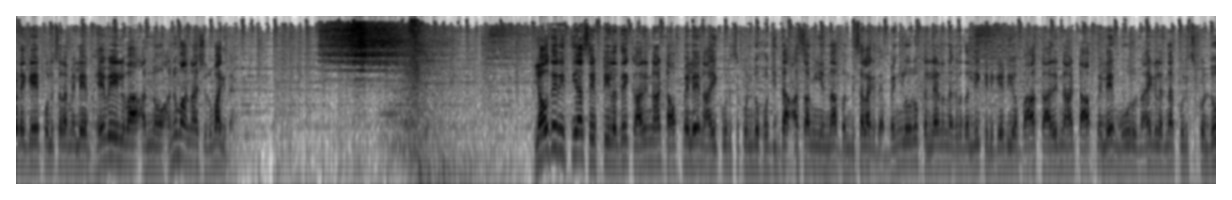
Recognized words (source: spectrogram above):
ಪಡೆಗೆ ಪೊಲೀಸರ ಮೇಲೆ ಭಯವೇ ಇಲ್ವಾ ಅನ್ನೋ ಅನುಮಾನ ಶುರುವಾಗಿದೆ. ಯಾವುದೇ ರೀತಿಯ ಸೇಫ್ಟಿ ಇಲ್ಲದೆ ಕಾರಿನ ಟಾಪ್ ಮೇಲೆ ನಾಯಿ ಕೂರಿಸಿಕೊಂಡು ಹೋಗಿದ್ದ ಅಸಾಮಿಯನ್ನ ಬಂಧಿಸಲಾಗಿದೆ. ಬೆಂಗಳೂರು ಕಲ್ಯಾಣ ನಗರದಲ್ಲಿ ಕಿಡಿಗೇಡಿಯೊಬ್ಬ ಕಾರಿನ ಟಾಪ್ ಮೇಲೆ ಮೂರು ನಾಯಿಗಳನ್ನ ಕೂರಿಸಿಕೊಂಡು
